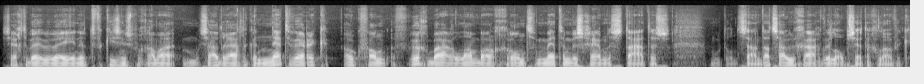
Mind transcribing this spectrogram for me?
zegt de BBB in het verkiezingsprogramma, zou er eigenlijk een netwerk ook van vruchtbare landbouwgrond met een beschermde status moeten ontstaan. Dat zou u graag willen opzetten, geloof ik.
